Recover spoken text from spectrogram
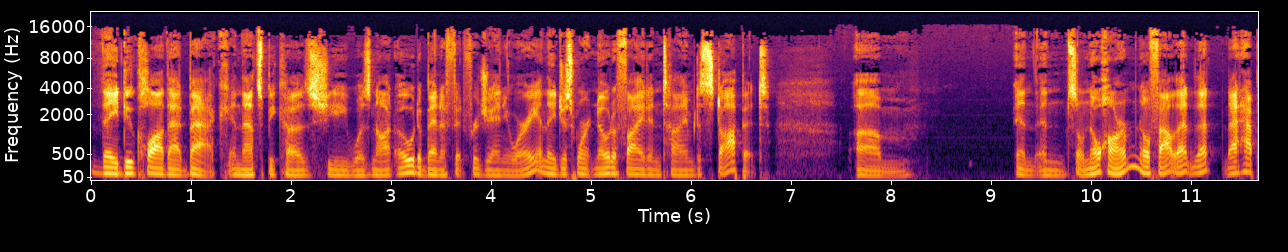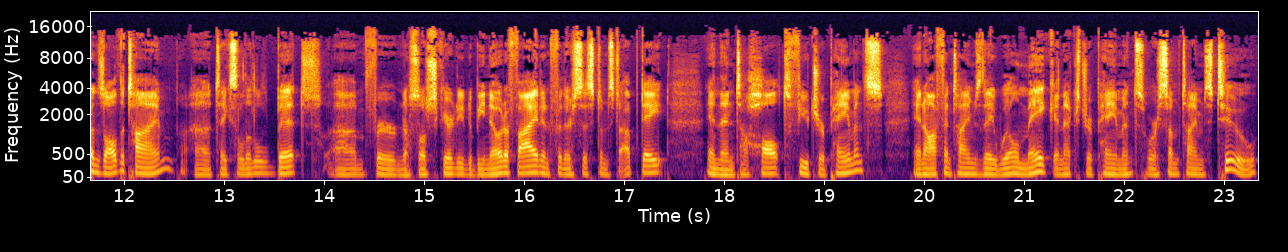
they do claw that back, and that's because she was not owed a benefit for January, and they just weren't notified in time to stop it. Um, and and so no harm, no foul. That that that happens all the time. Uh, takes a little bit um, for Social Security to be notified and for their systems to update, and then to halt future payments. And oftentimes they will make an extra payment, or sometimes two,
